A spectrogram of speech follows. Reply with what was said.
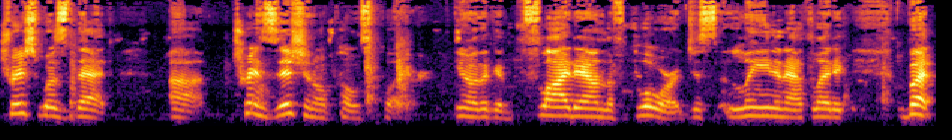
Trish was that uh, transitional post player. You know, they could fly down the floor, just lean and athletic. But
